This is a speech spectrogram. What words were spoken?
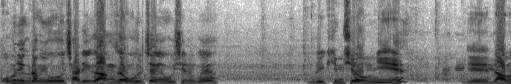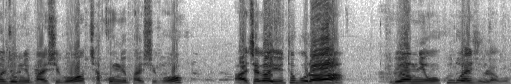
어, 어머니 그럼 요 자리가 항상 올장에 오시는 거예요? 우리 김씨 어머니 예 나물 종류 파시고 착곡류 파시고 아 제가 유튜브라 우리 어머니 홍보해 주려고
